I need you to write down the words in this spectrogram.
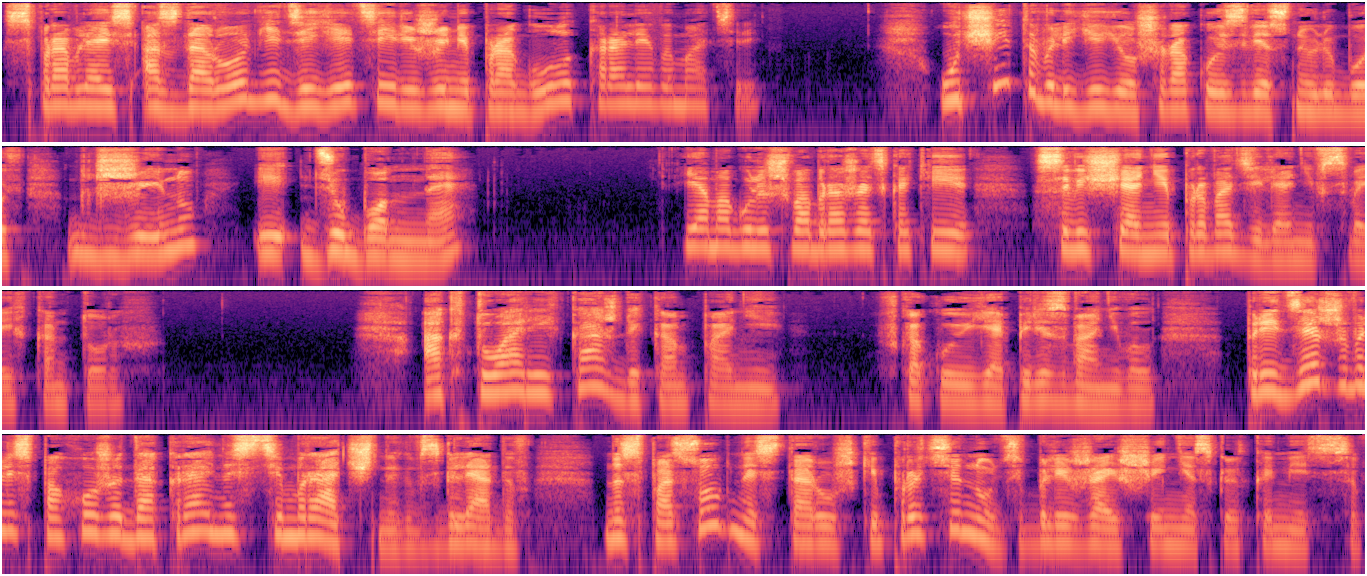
справляясь о здоровье, диете и режиме прогулок королевы-матери. Учитывали ее широко известную любовь к Джину и Дюбонне. Я могу лишь воображать, какие совещания проводили они в своих конторах. Актуарии каждой компании — в какую я перезванивал, придерживались, похоже, до крайности мрачных взглядов на способность старушки протянуть ближайшие несколько месяцев.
